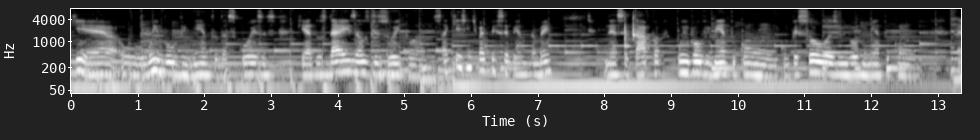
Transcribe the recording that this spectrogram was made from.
que é o, o, envolvimento das coisas, que é dos 10 aos 18 anos. Aqui a gente vai percebendo também nessa etapa o envolvimento com, com pessoas, o envolvimento com é,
